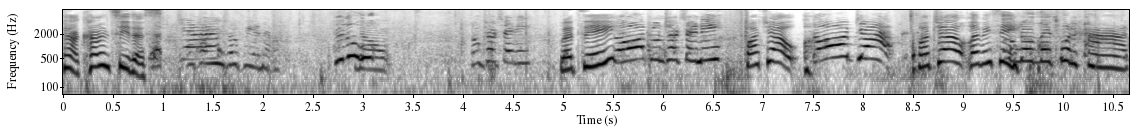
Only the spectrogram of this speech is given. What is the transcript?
Yeah, come and see this. Yeah. Sophia now. Do the No. Don't touch any. Let's see. Stop, don't touch any. Watch out. Stop, Jack. Watch out. Let me see. Oh, no, that's what it had.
